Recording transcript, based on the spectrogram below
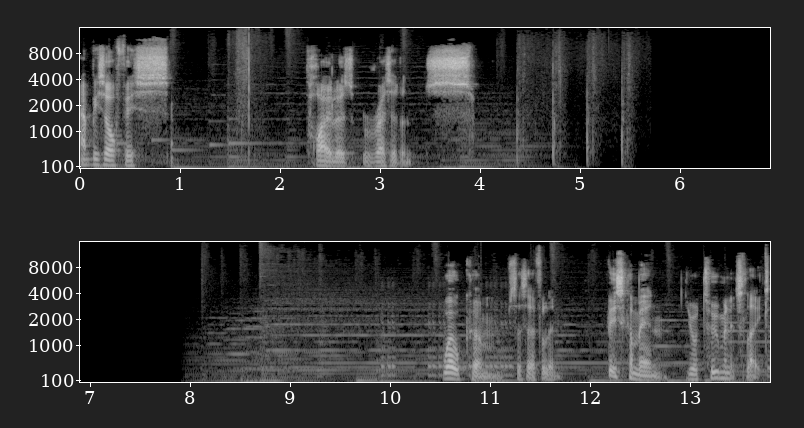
Abby's office, Tyler's residence. Welcome, says Evelyn. Please come in. You're two minutes late.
